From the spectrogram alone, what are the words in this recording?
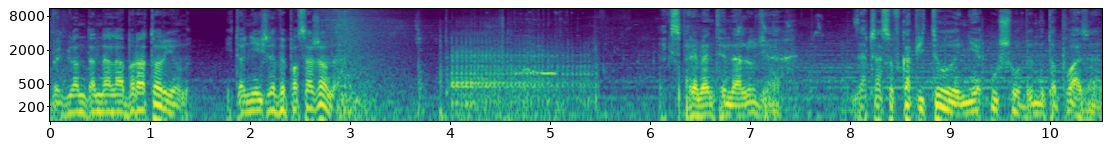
Wygląda na laboratorium. I to nieźle wyposażone. Eksperymenty na ludziach. Za czasów kapituły nie uszłoby mu to płazem.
